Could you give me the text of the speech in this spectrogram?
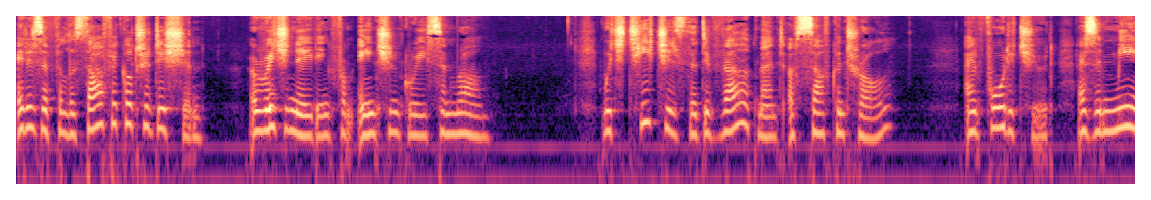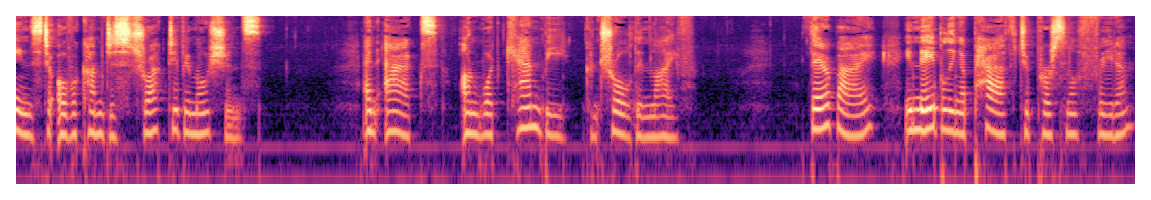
It is a philosophical tradition originating from ancient Greece and Rome, which teaches the development of self control and fortitude as a means to overcome destructive emotions and acts on what can be controlled in life, thereby enabling a path to personal freedom,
